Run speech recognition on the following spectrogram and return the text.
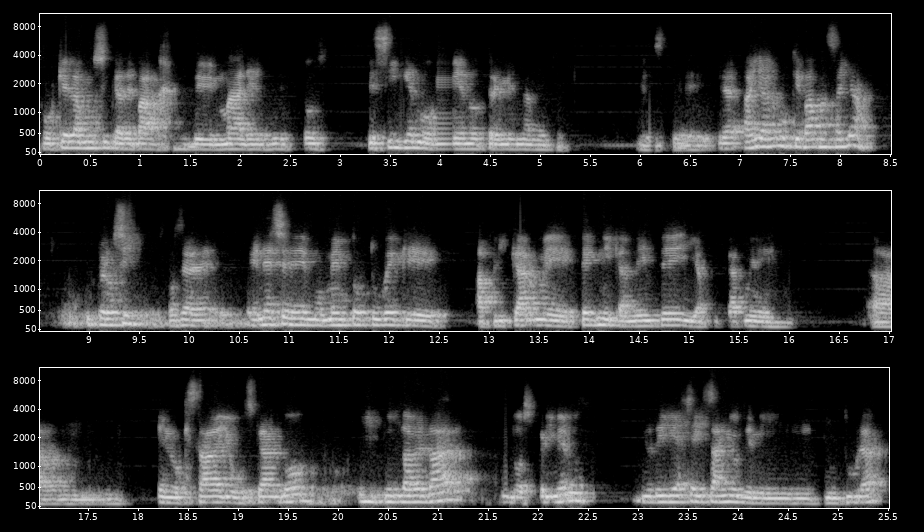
¿Por qué la música de Bach, de Mahler, estos, te siguen moviendo tremendamente? Este, hay algo que va más allá. Pero sí, o sea, en ese momento tuve que aplicarme técnicamente y aplicarme en lo que estaba yo buscando. Y pues la verdad, los primeros, yo diría, seis años de mi pintura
